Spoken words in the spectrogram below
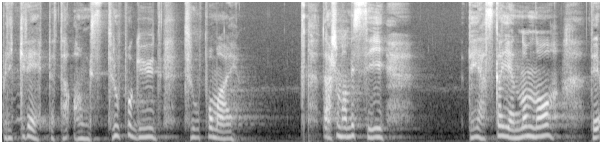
bli grepet av angst. Tro på Gud, tro på meg. Det er som han vil si Det jeg skal gjennom nå, det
